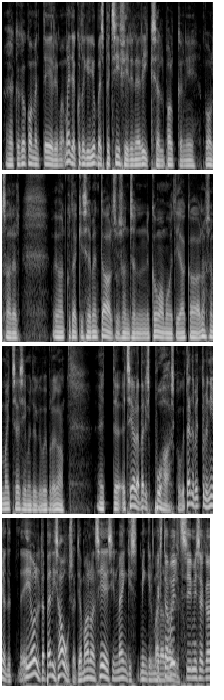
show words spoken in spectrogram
ma ei hakka ka kommenteerima, ma ei tea, kuidagi jube spetsiifiline riik seal Balkani poolsaarel, vähemalt kuidagi see mentaalsus on seal niisugune omamoodi, aga noh, see on maitse asi muidugi võib-olla ka et, et see ei ole päris puhas kogu, tähendab, ütleme niimoodi, et ei olda päris ausad ja ma arvan, see siin mängis mingil määral eks ta võltsimisega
